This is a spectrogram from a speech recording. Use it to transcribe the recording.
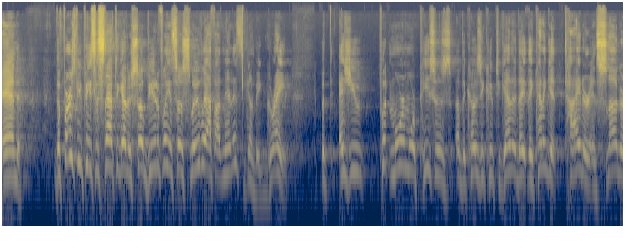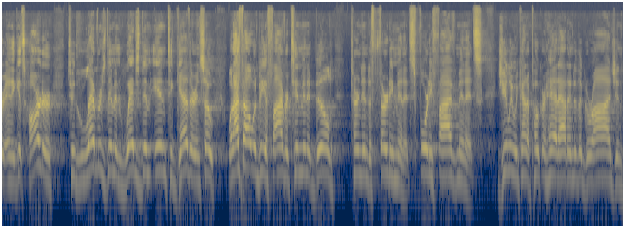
And the first few pieces snapped together so beautifully and so smoothly, I thought, man, this is gonna be great. But as you put more and more pieces of the cozy coupe together, they, they kind of get tighter and snugger, and it gets harder to leverage them and wedge them in together. And so, what I thought would be a five or 10 minute build turned into 30 minutes, 45 minutes. Julie would kind of poke her head out into the garage and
